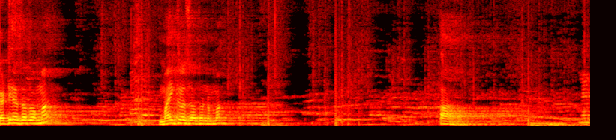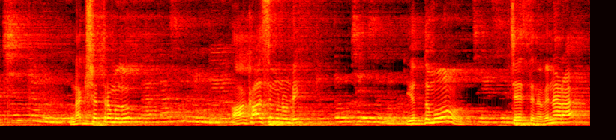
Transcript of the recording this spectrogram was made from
గట్టిగా చదవమ్మా. మైక్లో చదవండమ్మా. నక్షత్రములు ఆకాశము నుండి యుద్ధము చేస్తున్నా విన్నారా?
